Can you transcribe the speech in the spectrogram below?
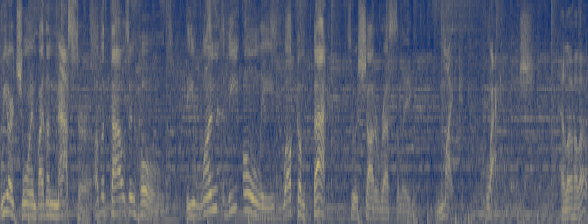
We are joined by the master of a thousand holds, the one, the only. Welcome back to a shot of wrestling, Mike Quackenbush. Hello, hello.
